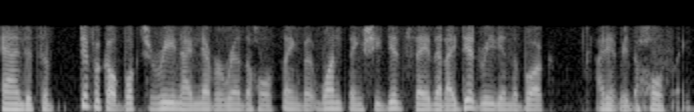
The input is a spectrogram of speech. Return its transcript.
and it's a difficult book to read, and I've never read the whole thing. But one thing she did say that I did read in the book, I didn't read the whole thing,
